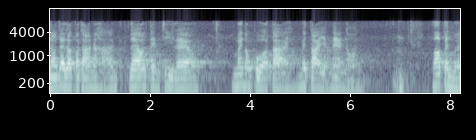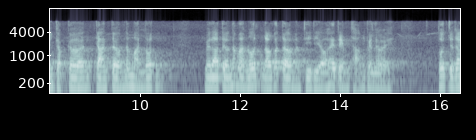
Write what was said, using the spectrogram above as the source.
เราได้รับประทานอาหารแล้วเต็มที่แล้ว ไม่ต้องกลัวตายไม่ตายอย่างแน่นอน เพราะเป็นเหมือนกับเกินการเติมน้ำมันรถ เวลาเติมน้ำมันรถเราก็เติมมันทีเดียวให้เต็มถังไปเลยรถจะได้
